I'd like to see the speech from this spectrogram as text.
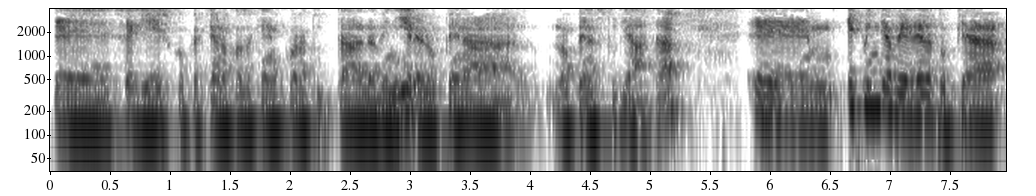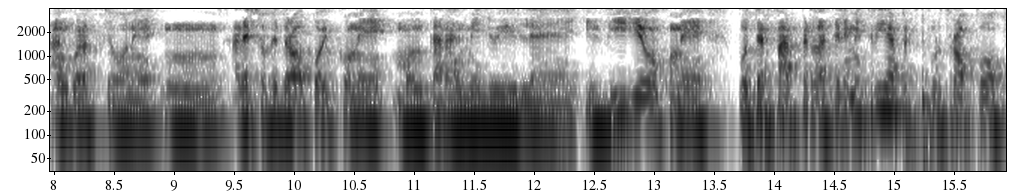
eh, se riesco perché è una cosa che è ancora tutta da venire, l'ho appena, appena studiata, e, ehm, e, quindi avere la doppia angolazione. Mm, adesso vedrò poi come montare al meglio il, il, video, come poter fare per la telemetria, perché purtroppo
